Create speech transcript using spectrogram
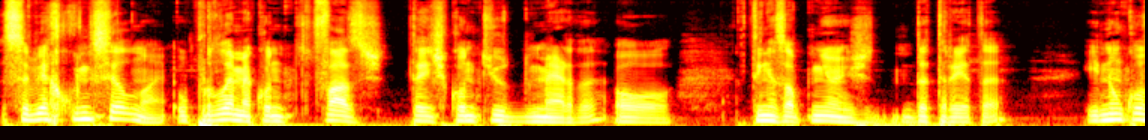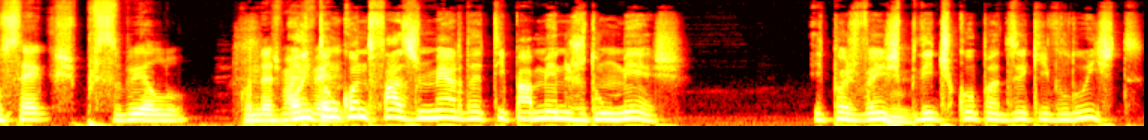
saber reconhecê-lo, não é? O problema é quando tu fazes, tens conteúdo de merda ou tinhas opiniões da treta e não consegues percebê-lo quando és mais Ou então velho. quando fazes merda tipo há menos de um mês e depois vens Hum. pedir desculpa a dizer que evoluíste.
